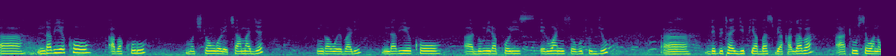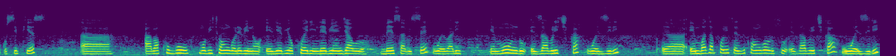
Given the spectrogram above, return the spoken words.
Uh, ndabyeko abakulu mu kitongole ekyamagye nga weebali ndabyeko adumira uh, poliisi erwanyisa obutujju uh, deputy igp abbas byakagaba atuuse wano ku cps uh, abakugu mu bitongole bino ebyebyokwerinda ebyenjawulo beesabise weebali emundu eza buli kika weeziri uh, embwa za poliisi ezikonga olusu eza buli kika weeziri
